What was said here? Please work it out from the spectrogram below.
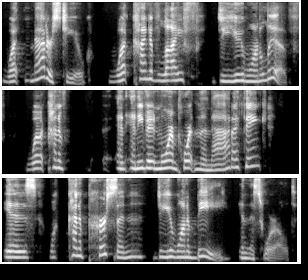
what matters to you what kind of life do you want to live what kind of and, and even more important than that i think is what kind of person do you want to be in this world?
